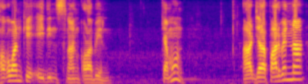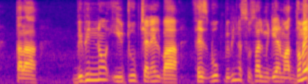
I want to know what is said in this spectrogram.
ভগবানকে এই দিন স্নান করাবেন। কেমন? আর যারা পারবেন না, তারা বিভিন্ন ইউটিউব চ্যানেল বা ফেসবুক বিভিন্ন সোশ্যাল মিডিয়ার মাধ্যমে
